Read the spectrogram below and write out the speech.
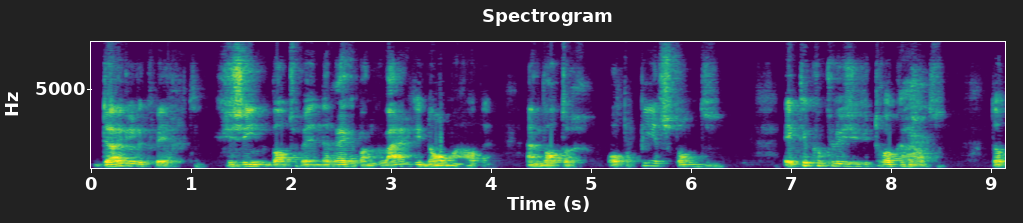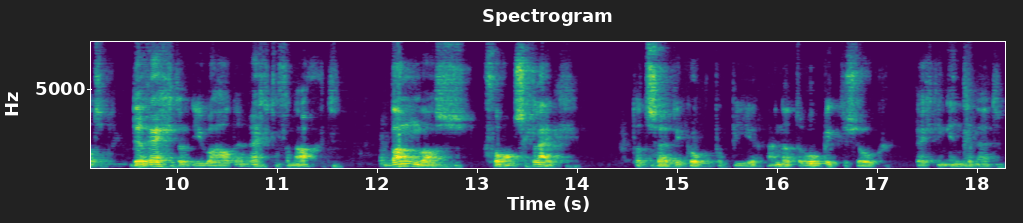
duidelijk werd, gezien wat we in de rechtbank waargenomen hadden en wat er op papier stond, ik de conclusie getrokken had dat de rechter die we hadden, rechter van acht, bang was voor ons gelijk. Dat zet ik ook op papier en dat roep ik dus ook richting internet.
